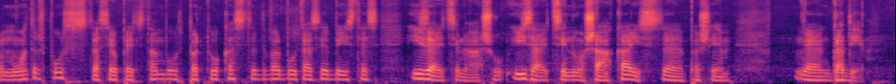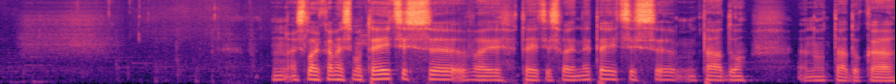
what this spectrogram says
un otras puses tas jau pēc tam būs par to, kas tad varbūt tās ir bijis tas izaicinošākais pa šiem uh, gadiem? Es laikam esmu teicis, vai teicis vai neteicis tādu, nu, tādu kā,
